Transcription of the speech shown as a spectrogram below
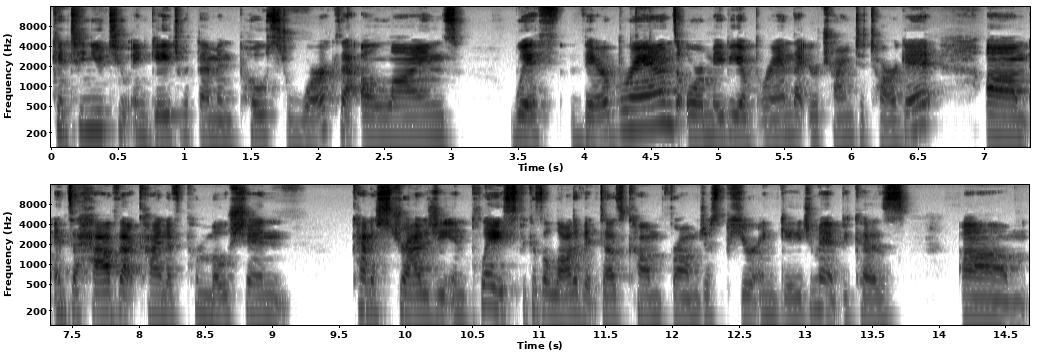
continue to engage with them and post work that aligns with their brand or maybe a brand that you're trying to target um, and to have that kind of promotion kind of strategy in place because a lot of it does come from just pure engagement because um,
